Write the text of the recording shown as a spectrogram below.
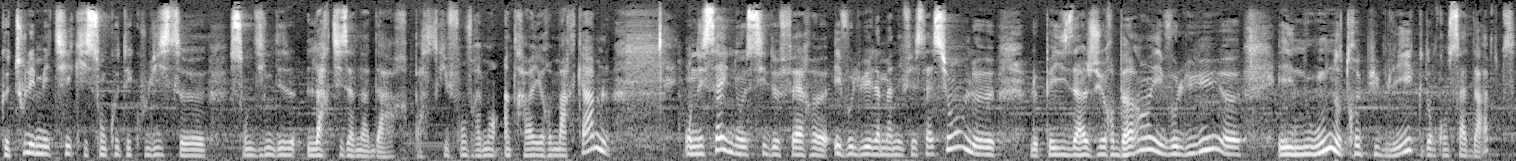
que tous les métiers qui sont côté coulisses sont dignes de l'artisanat d'art parce qu'ils font vraiment un travail remarquable. On essaye, nous aussi, de faire euh, évoluer la manifestation. Le, le paysage urbain évolue euh, et nous, notre public, donc on s'adapte.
